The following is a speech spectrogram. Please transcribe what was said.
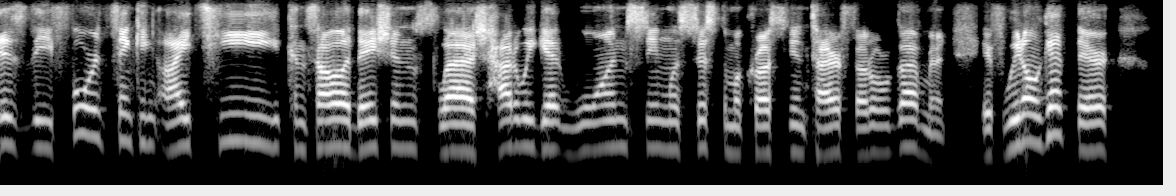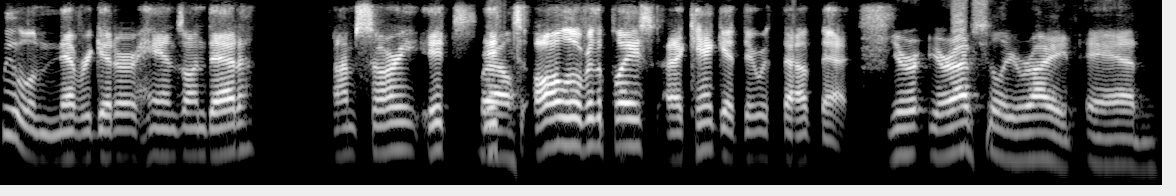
is the forward-thinking IT consolidation slash how do we get one seamless system across the entire federal government? If we don't get there, we will never get our hands on data. I'm sorry. It's well, it's all over the place. I can't get there without that. You're you're absolutely right. And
